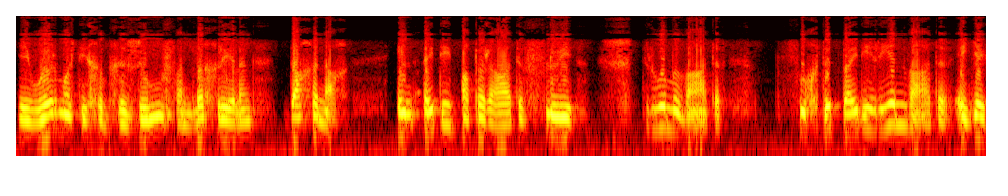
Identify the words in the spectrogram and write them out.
jy hoor mos die gezoem van lugreëling dag en nag. En uit die apparate vloei strome water. Voeg dit by die reënwater en jy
